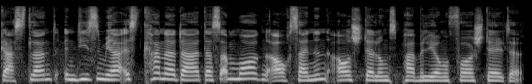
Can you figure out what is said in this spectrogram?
Gastland in diesem Jahr ist Kanada, das am Morgen auch seinen Ausstellungspavillon vorstellte.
